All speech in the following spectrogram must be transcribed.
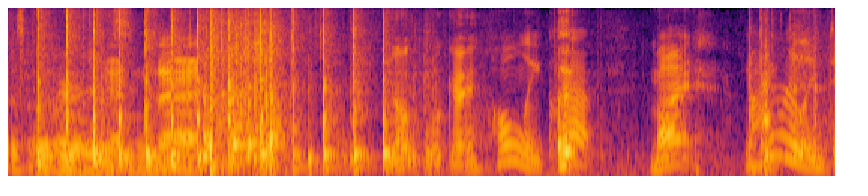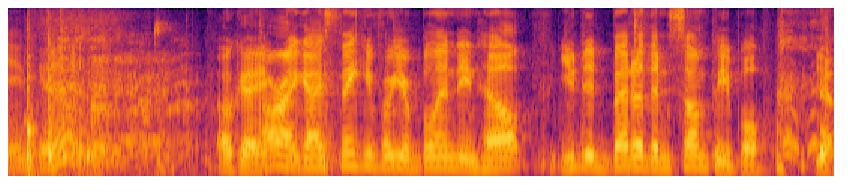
This blender is. That's that. Oh, okay. Holy crap. My, Mine really did good. Okay. all right, guys, thank you for your blending help. You did better than some people. Yeah.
